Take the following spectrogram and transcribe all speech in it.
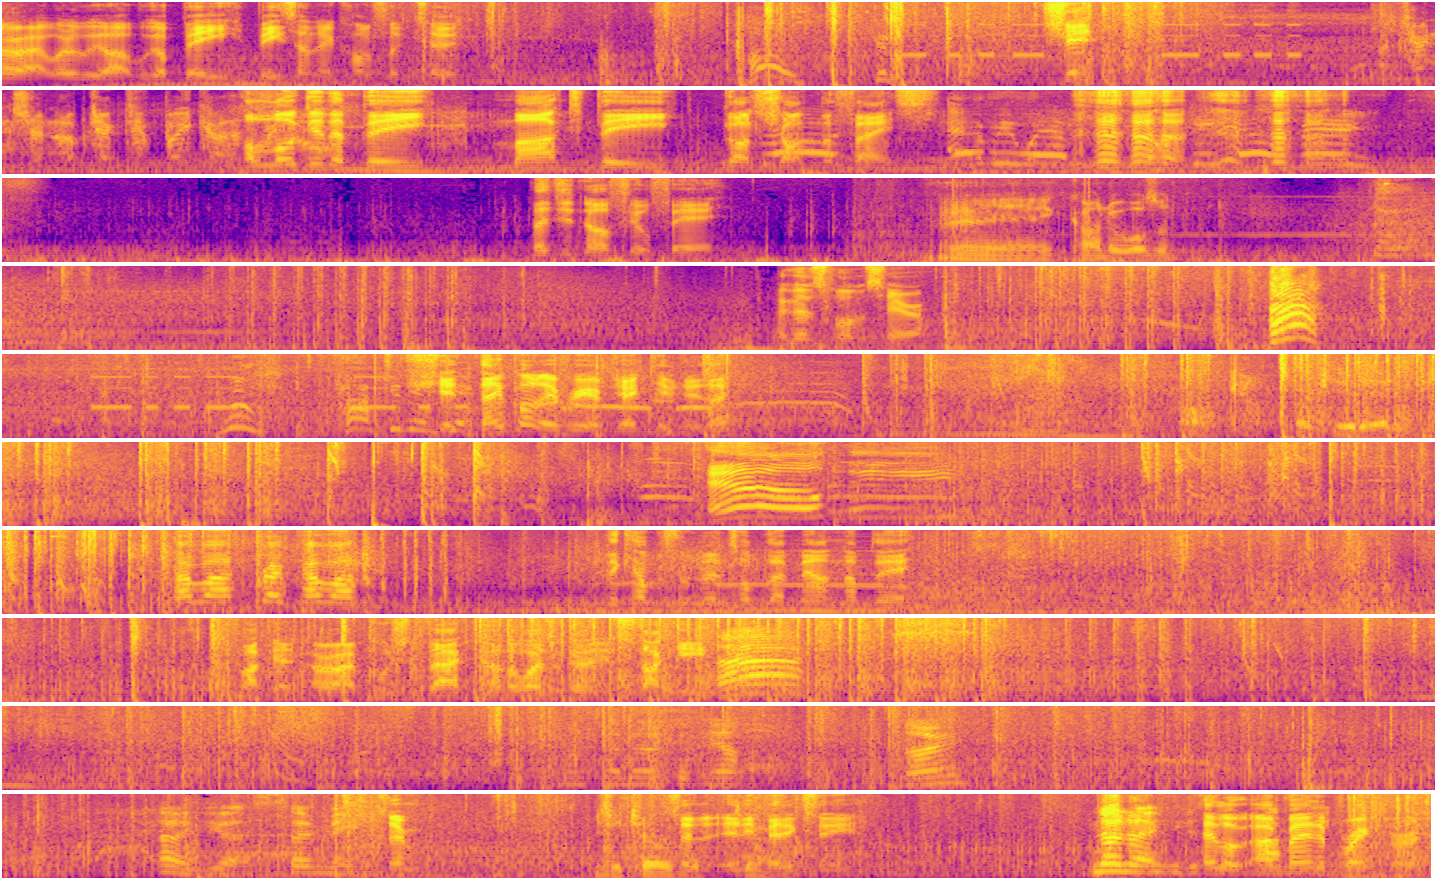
Alright, what do we got? We got B. B's under conflict too. Oh. Shit! Attention, objective Baker has I logged in lost. at B, marked B, got shot in the face. Everywhere! Fucking! That did not feel fair. Eh, kinda wasn't. I got spawn Sarah. Ah! Move! Capture the Shit, they've got every objective, do they? Oh, can't fuck it out of here. Help me! Cover, grab cover. They're coming from the top of that mountain up there. Fuck it. Alright, push it back, otherwise we're going to get stuck here. Ah! Come on, turn around, get me up. No? Oh, you are so mean. So, He's a terrible. is there any guy. medics in here? No, no, he just Hey look, I past made a me. breakthrough.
